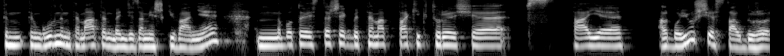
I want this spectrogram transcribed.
tym, tym głównym tematem będzie zamieszkiwanie, no bo to jest też jakby temat taki, który się staje albo już się stał dużo,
